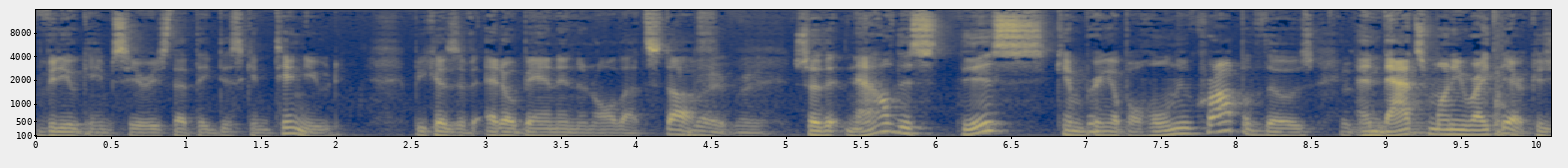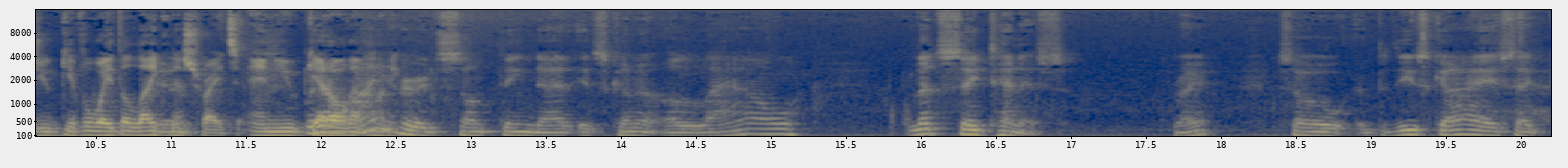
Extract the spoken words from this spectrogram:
video game series that they discontinued because of Ed O'Bannon and all that stuff. Right, right. So that now this this can bring up a whole new crop of those, That's and that's money right there because you give away the likeness rights and you But get no, all that I money. heard something that it's going to allow, let's say tennis, right? So these guys that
